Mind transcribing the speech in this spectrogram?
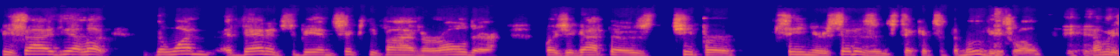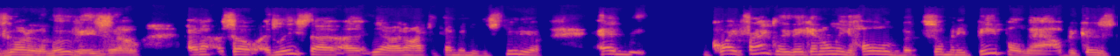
besides, yeah, look, the one advantage to being 65 or older was you got those cheaper senior citizens tickets at the movies. Well, nobody's going to the movies, so and so at least uh, uh, you know I don't have to come into the studio. And quite frankly, they can only hold but so many people now because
